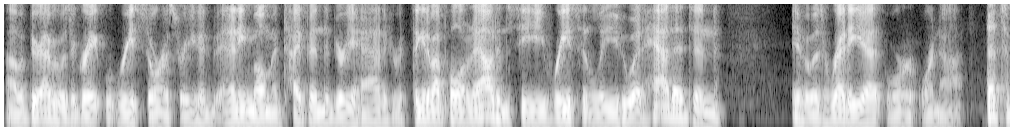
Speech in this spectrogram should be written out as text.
Uh, but Beer Advocate was a great resource where you could, at any moment, type in the beer you had if you were thinking about pulling it out and see recently who had had it and if it was ready yet or or not. That's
